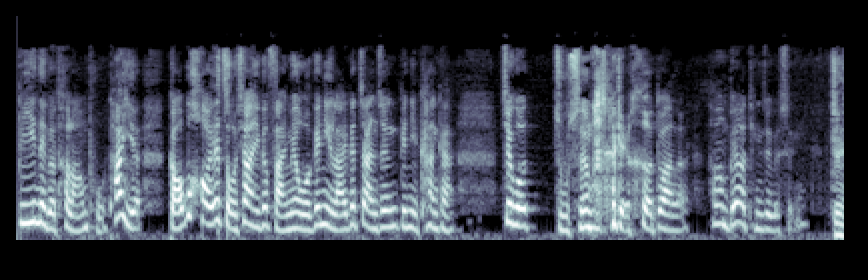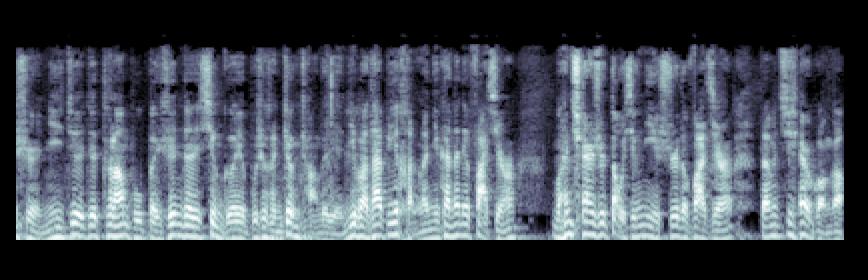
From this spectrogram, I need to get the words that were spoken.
逼那个特朗普，他也搞不好也走向一个反面，我给你来个战争给你看看。结果主持人把他给喝断了，他们不要听这个声音。真是你这这特朗普本身的性格也不是很正常的人，你把他逼狠了，你看他那发型，完全是倒行逆施的发型。咱们去下广告，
